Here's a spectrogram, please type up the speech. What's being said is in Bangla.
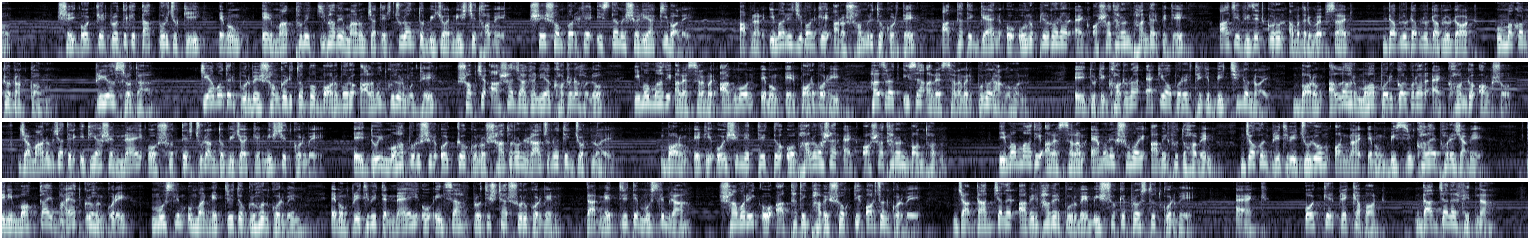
সেই ঐক্যের প্রতীকের তাৎপর্য কী এবং এর মাধ্যমে কীভাবে মানবজাতির চূড়ান্ত বিজয় নিশ্চিত হবে, সে সম্পর্কে ইসলামী শরিয়া কি বলে? আপনার ইমানি জীবনকে আরও সমৃদ্ধ করতে আধ্যাত্মিক জ্ঞান ও অনুপ্রেরণার এক অসাধারণ ভাণ্ডার পেতে আজই ভিজিট করুন আমাদের website W W W dot Ummakantha dot com প্রিয় শ্রোতা, কিয়ামতের পূর্বে সংগঠিতব্য বড় বড় আলামতগুলোর মধ্যে সবচেয়ে আশা জাগানিয়া ঘটনা হল ইমাম মাহাদি আলাহিসাল্লামের আগমন এবং এর পরপরই হজরত ঈসা আলাহিসাল্লামের পুনরাগমন। এই দুটি ঘটনা একে অপরের থেকে বিচ্ছিন্ন নয়, বরং আল্লাহর মহাপরিকল্পনার এক খণ্ড অংশ। যা মানবজাতির ইতিহাসে ন্যায় ও সত্যের চূড়ান্ত বিজয়কে নিশ্চিত করবে। এই দুই মহাপুরুষের ঐক্য কোনো সাধারণ রাজনৈতিক জোট নয়, বরং এটি ঐশী নেতৃত্ব ও ভালোবাসার এক অসাধারণ বন্ধন। ইমাম মাহাদি আলাহিসাল্লাম এমন এক সময় আবির্ভূত হবেন যখন পৃথিবী জুলুম, অন্যায় এবং বিশৃঙ্খলায় ভরে যাবে। তিনি মক্কায় বায়াত গ্রহণ করে মুসলিম উম্মার নেতৃত্ব গ্রহণ করবেন এবং পৃথিবীতে ন্যায় ও ইনসাফ প্রতিষ্ঠা শুরু করবেন। তার নেতৃত্বে মুসলিমরা সামরিক ও আধ্যাত্মিকভাবে শক্তি অর্জন করবে, যা দাজ্জালের আবির্ভাবের পূর্বে বিশ্বকে প্রস্তুত করবে। এক, ঐক্যের প্রেক্ষাপট, দাজ্জালের ফিতনা।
